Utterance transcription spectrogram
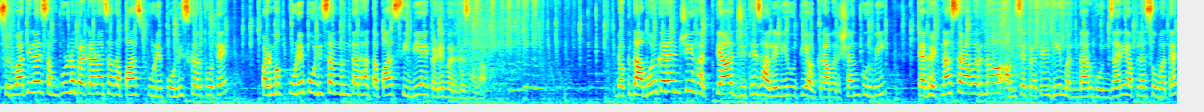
सुरुवातीला संपूर्ण प्रकरणाचा तपास पुणे पोलीस करत होते पण मग पुणे पोलिसांनंतर हा तपास सीबीआयकडे वर्ग झाला. डॉक्टर दाभोलकरांची हत्या जिथे झालेली होती अकरा वर्षांपूर्वी त्या घटनास्थळावरनं आमचे प्रतिनिधी मंदार गोंजारी आपल्यासोबत आहेत.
